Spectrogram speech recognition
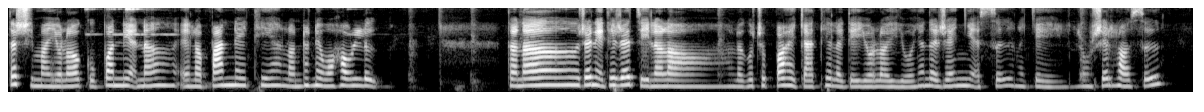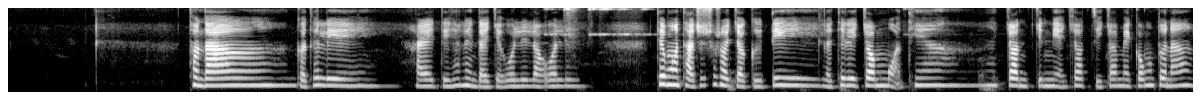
tất chỉ mà giờ lo của bon nẹo nữa em là ban này thia lòng đó nẹo mà hậu lự thằng nó rẽ nẹo thì rẽ gì là là là có chụp bao hay trả thia là để yêu lo yêu nhưng để rẽ nhẹ xứ là chị, rong sẽ lo xứ thằng ta có thể li hay tí hay lên đại chợ li là oli thế mà thả cho chúng rồi cho cứ ti là thế li cho muộn thế cho kinh nghiệm cho chỉ cho mẹ công tôi nữa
